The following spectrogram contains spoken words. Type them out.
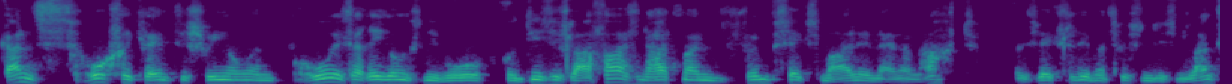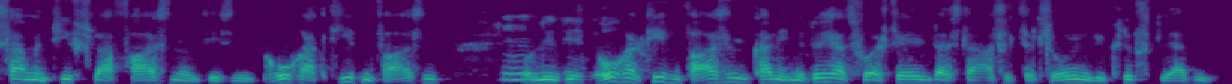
Ganz hochfrequente Schwingungen, hohes Erregungsniveau und diese Schlafphasen hat man fünf, sechs Mal in einer Nacht. Und es wechselt immer zwischen diesen langsamen Tiefschlafphasen und diesen hochaktiven Phasen. Mhm. Und in diesen hochaktiven Phasen kann ich mir durchaus vorstellen, dass da Assoziationen geknüpft werden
